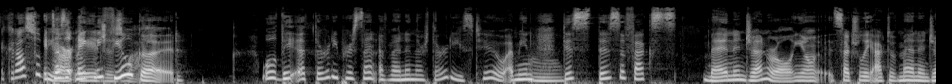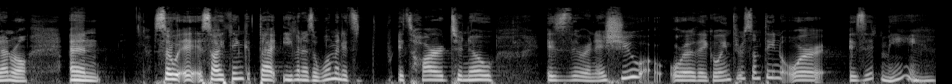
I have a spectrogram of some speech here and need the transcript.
It could also be it doesn't our make me age as feel well. good. Well, they thirty percent of men in their thirties too. I mean, Mm. this this affects men in general. You know, sexually active men in general, and so it, so I think that even as a woman, it's it's hard to know is there an issue or are they going through something or is it me?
